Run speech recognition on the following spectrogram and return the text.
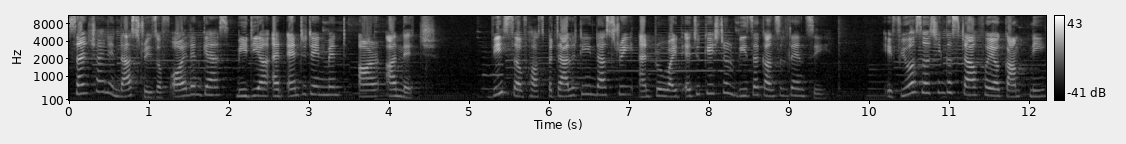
Sunshine industries of oil and gas, media and entertainment are our niche. We serve hospitality industry and provide educational visa consultancy. If you are searching a staff for your company,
